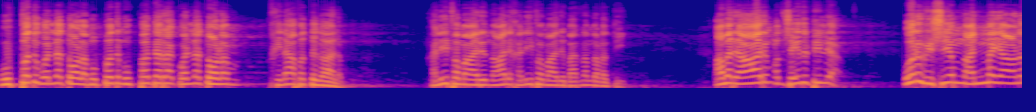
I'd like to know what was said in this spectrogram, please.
മുപ്പത് കൊല്ലത്തോളം മുപ്പത് മുപ്പതര കൊല്ലത്തോളം ഖിലാഫത്ത് കാലം. ഖലീഫമാര് നാല് ഖലീഫമാർ ഭരണം നടത്തി. അവരാരും അത് ചെയ്തിട്ടില്ല. ഒരു വിഷയം നന്മയാണ്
